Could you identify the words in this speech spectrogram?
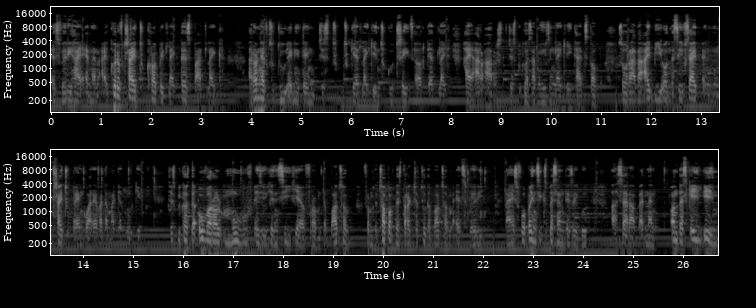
It's very high. And then i could have tried to crop it like this but like I don't have to do anything just to, to, get like into good trades or get like high RRs just because I'm using like a tight stop. So rather I be on the safe side and try to bank whatever the market will give me. Just because the overall move as you can see here from the bottom from the top of the structure to the bottom it's very nice 4.6% is a good uh, setup and then on the scale in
